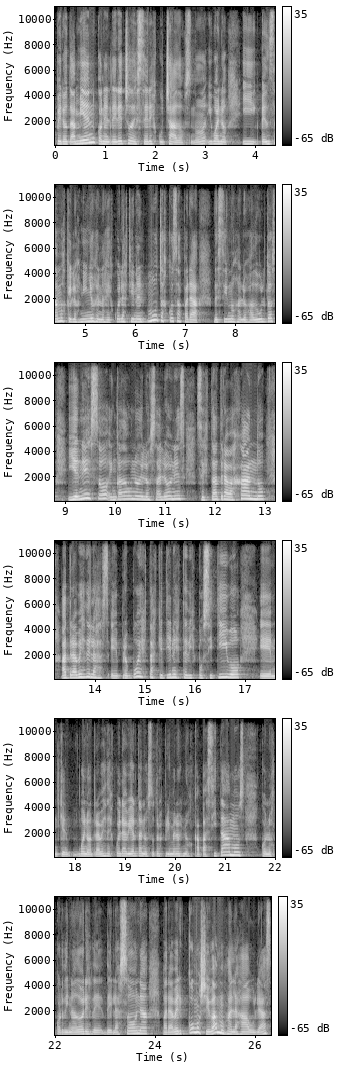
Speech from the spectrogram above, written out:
pero también con el derecho de ser escuchados, ¿no? Y bueno, y pensamos que los niños en las escuelas tienen muchas cosas para decirnos a los adultos y en eso, en cada uno de los salones, se está trabajando a través de las eh, propuestas que tiene este dispositivo, eh, que bueno, a través de Escuela Abierta nosotros primero nos capacitamos con los coordinadores de la zona para ver cómo llevamos a las aulas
